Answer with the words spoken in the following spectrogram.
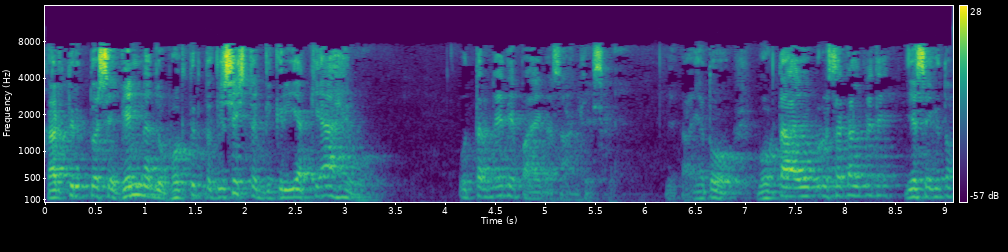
कर्तृत्व से भिन्न जो भोक्तृत्व विशिष्ट विक्रिया क्या है वो? उत्तर नहीं दे पाएगा सांख्य इसमें। ये तो भोक्ता है पुरुष कल्पित थे, जैसे कि तुम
